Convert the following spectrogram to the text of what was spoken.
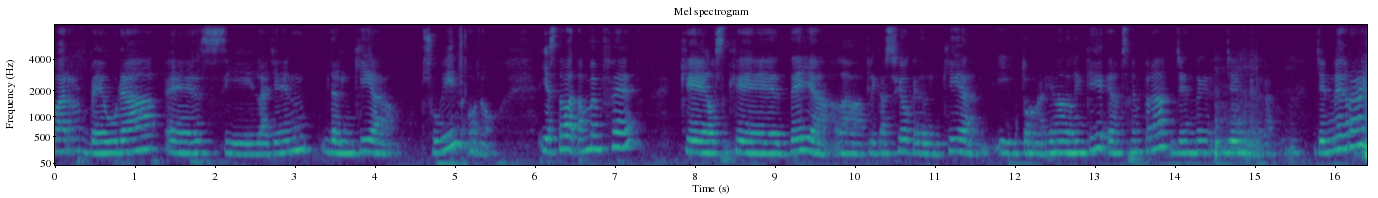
per veure eh, si la gent delinquia sovint o no. I estava tan ben fet que els que deia l'aplicació que delinquien i tornarien a delinquir eren sempre gent, de, gent negra. Gent negra i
